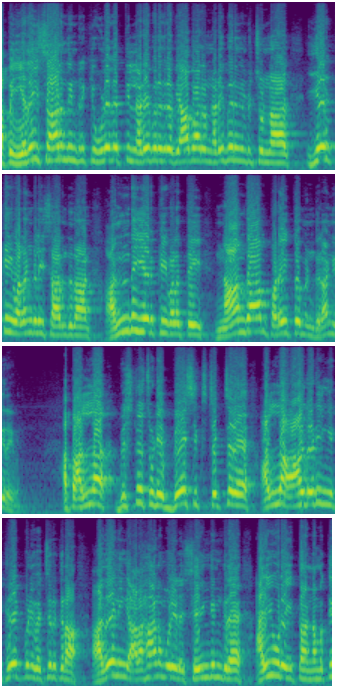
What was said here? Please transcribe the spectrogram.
அப்ப எதை சார்ந்து இன்றைக்கு உலகத்தில் நடைபெறுகிற வியாபாரம் நடைபெறுகிறது என்று சொன்னால் இயற்கை வளங்களை சார்ந்துதான். அந்த இயற்கை வளத்தை நாம் தான் படைத்தோம் என்கிறான் இறைவன். அப்ப அல்லாஹ் பிசினஸ் உடைய பேசிக் ஸ்ட்ரக்சரை அல்லாஹ் ஆல்ரெடி இங்க கிரியேட் பண்ணி வச்சிருக்கிறான். அதை நீங்க அழகான முறையில் செய்யுங்கிற அறிவுரை தான் நமக்கு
